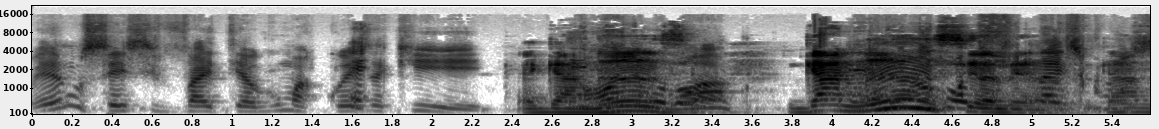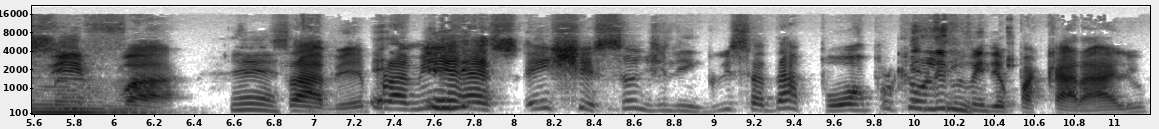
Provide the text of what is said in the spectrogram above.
Eu não sei se vai ter alguma coisa que. É ganância. Ganância, é, exclusiva. É. Sabe? Pra mim é, é encheção de linguiça da porra, porque o livro vendeu pra caralho.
